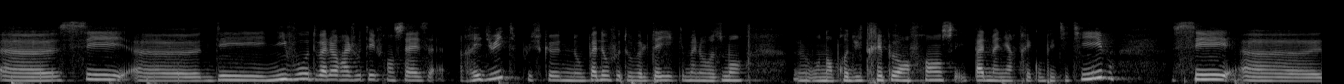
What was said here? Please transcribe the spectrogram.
euh, c'est euh, des niveaux de valeur ajoutée française réduites, puisque nos panneaux photovoltaïques, malheureusement, on en produit très peu en France et pas de manière très compétitive. C'est euh,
